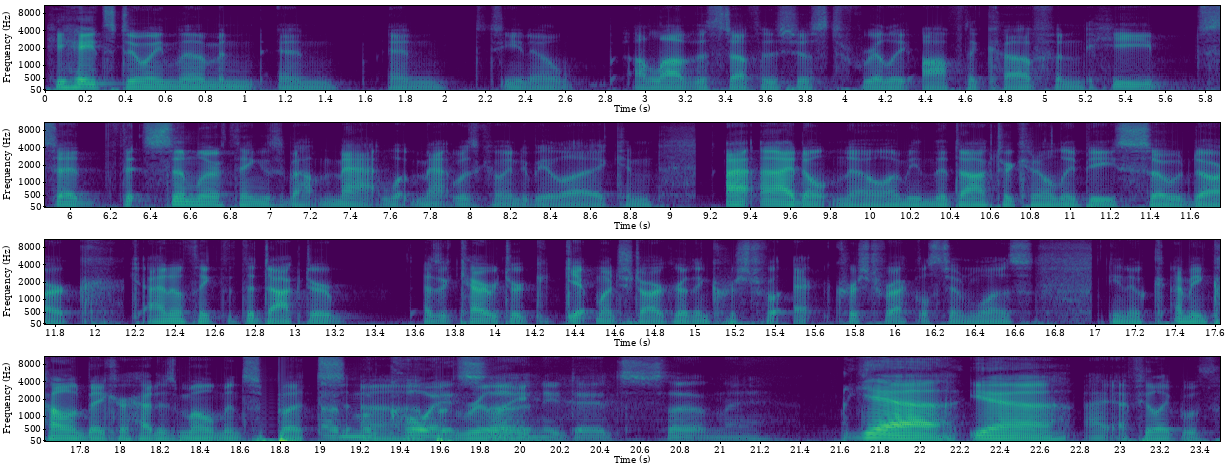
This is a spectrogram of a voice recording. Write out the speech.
he hates doing them, and and and you know, a lot of the stuff is just really off the cuff. And he said th- similar things about Matt, what Matt was going to be like, and I, I don't know. I mean, the Doctor can only be so dark. I don't think that the Doctor. As a character, could get much darker than Christopher, Christopher Eccleston was. You know, I mean, Colin Baker had his moments, but, uh, McCoy but really, certainly did, certainly. Yeah, yeah. I, I feel like with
